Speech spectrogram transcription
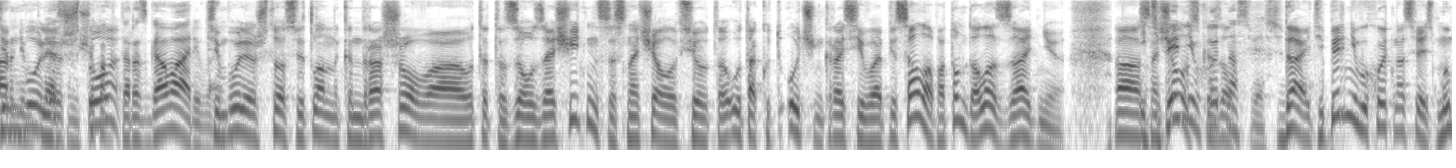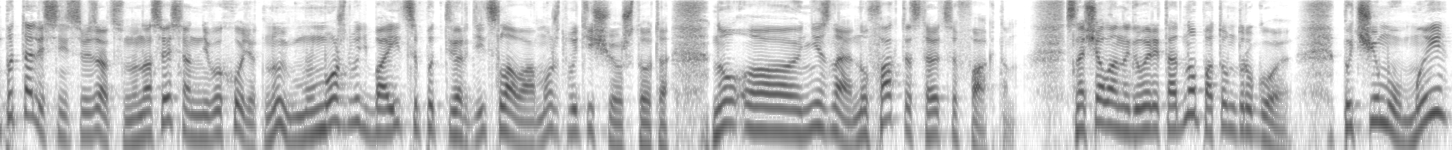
тем более, плясом, что, как-то разговариваем. Тем более, что Светлана Кондрашова, вот эта зоозащитница, сначала все это вот так вот очень красиво описала, а потом дала заднюю. А, и теперь не выходит на связь. Да, и теперь теперь не выходит на связь. Мы пытались с ней связаться, но на связь она не выходит. Ну, может быть, боится подтвердить слова, может быть, еще что-то. Ну, э, не знаю, но факт остается фактом. Сначала она говорит одно, потом другое. Почему мы,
